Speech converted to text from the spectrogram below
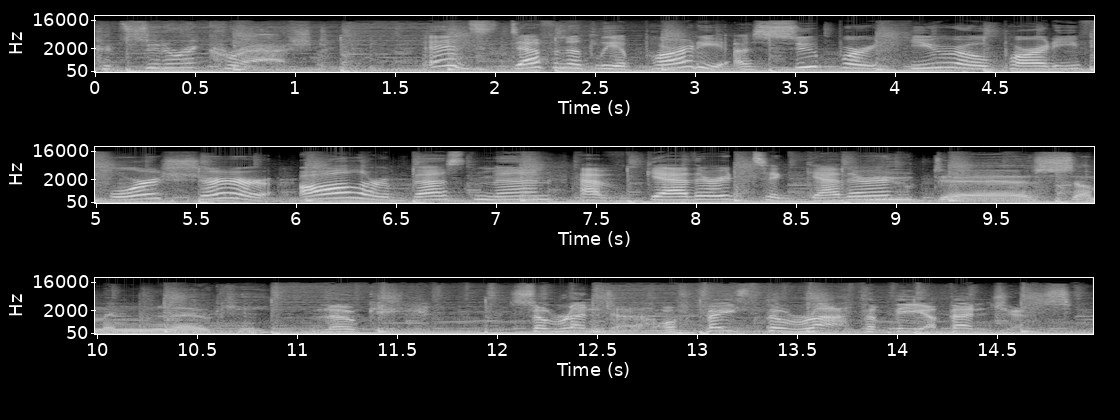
consider it crashed. It's definitely a party, a superhero party for sure. All our best men have gathered together. You dare summon Loki? Loki, surrender or face the wrath of the Avengers.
